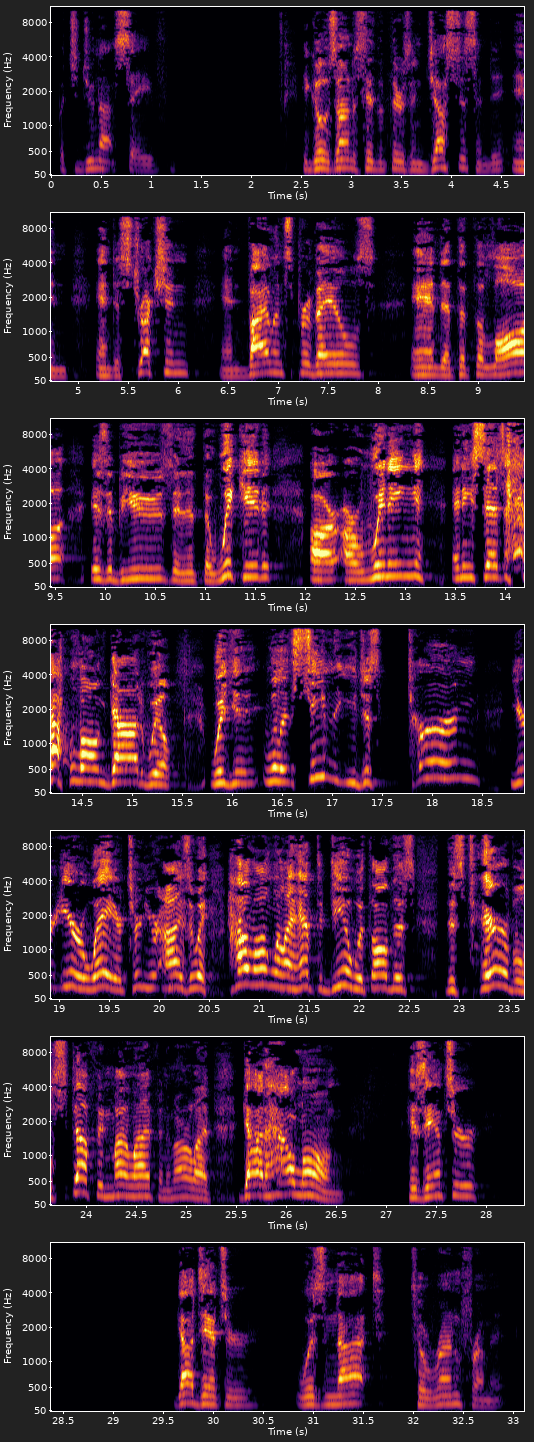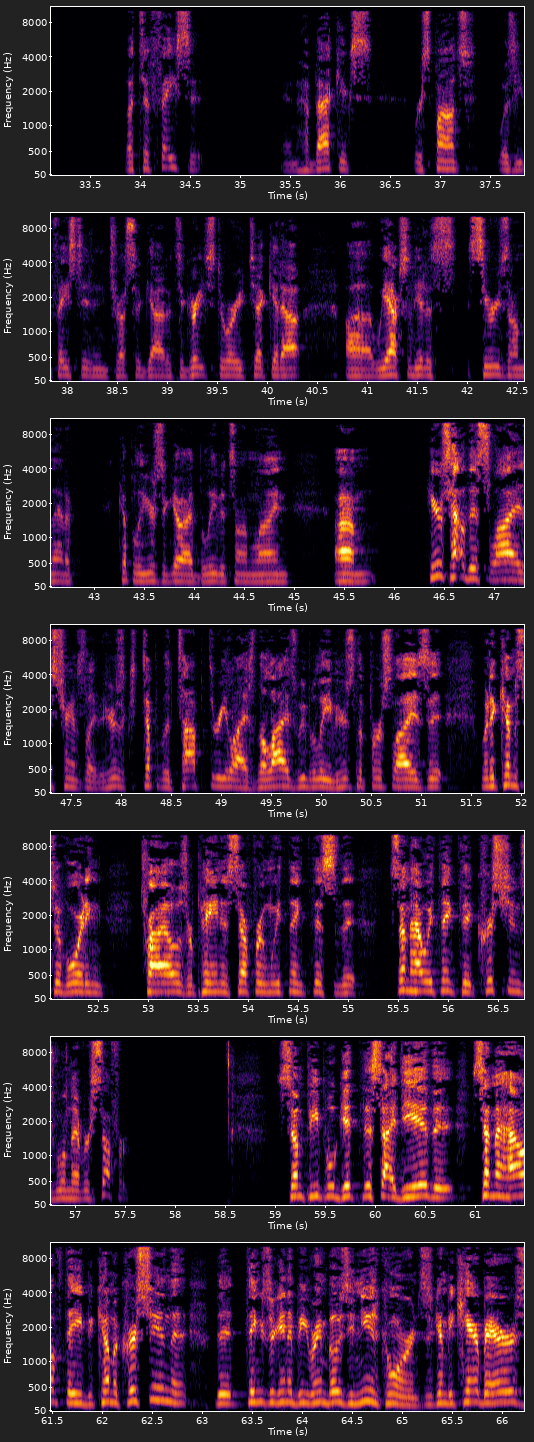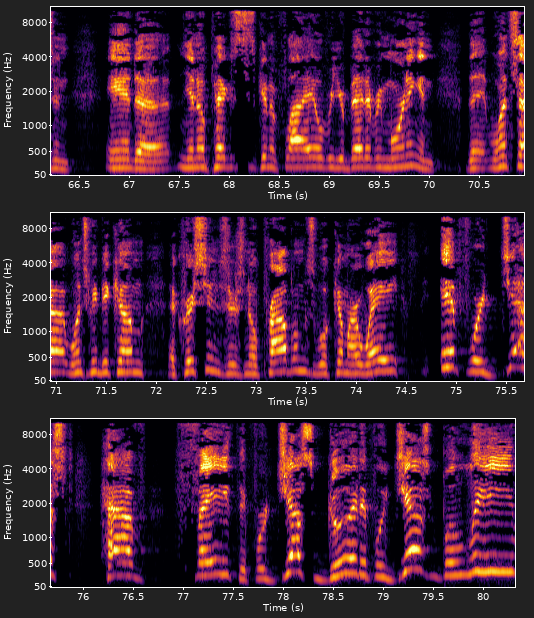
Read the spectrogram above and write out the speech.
but you do not save. He goes on to say that there's injustice and, and, and destruction, and violence prevails and that, that the law is abused and that the wicked are, are winning. And he says, How long, God, will, will, you, will it seem that you just turn your ear away or turn your eyes away? How long will I have to deal with all this, this terrible stuff in my life and in our life? God, how long? His answer, God's answer, was not to run from it, but to face it. And Habakkuk's response was he faced it and he trusted God. It's a great story. Check it out. Uh, we actually did a s- series on that a couple of years ago. I believe it's online. Um, here's how this lie is translated. Here's a couple of the top three lies, the lies we believe. Here's the first lie is that when it comes to avoiding trials or pain and suffering, we think this that somehow we think that Christians will never suffer. Some people get this idea that somehow if they become a Christian, that, that things are going to be rainbows and unicorns. There's going to be Care Bears and, and uh, you know, Pegasus is going to fly over your bed every morning. And that once, uh, once we become a Christians, there's no problems We'll come our way if we just have faith, if we're just good, if we just believe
